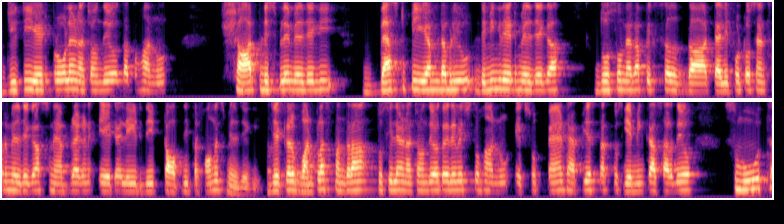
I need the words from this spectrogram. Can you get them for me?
GT8 Pro ਲੈਣਾ ਚਾਹੁੰਦੇ ਹੋ, ਤਾਂ ਤੁਹਾਨੂੰ ਸ਼ਾਰਪ ਡਿਸਪਲੇ ਮਿਲ ਜੇਗੀ ਬੈਸਟ PMW ਡਿਮਿੰਗ ਰੇਟ ਮਿਲ ਜਾਏਗਾ 200 ਮੈਗਾਪਿਕਸਲ ਦਾ ਟੈਲੀਫੋਟੋ ਸੈਂਸਰ ਮਿਲ ਜਾਏਗਾ, Snapdragon 8 Elite ਦੀ ਟੌਪ ਦੀ ਪਰਫਾਰਮੈਂਸ ਮਿਲ ਜਾਏਗੀ। ਜੇਕਰ OnePlus 15 ਤੁਸੀਂ ਲੈਣਾ ਚਾਹੁੰਦੇ ਹੋ, ਤਾਂ ਇਹਦੇ ਵਿੱਚ ਤੁਹਾਨੂੰ 165 fps ਤੱਕ ਤੁਸੀਂ ਗੇਮਿੰਗ ਕਰ ਸਕਦੇ ਹੋ। ਸਮੂਥ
